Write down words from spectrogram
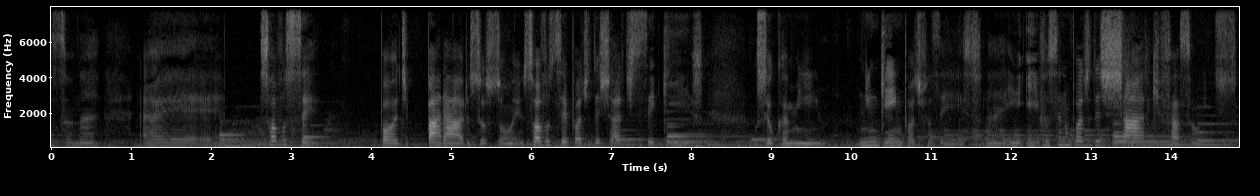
isso, né? É, só você pode parar os seus sonhos, só você pode deixar de seguir o seu caminho. Ninguém pode fazer isso, né? E, e você não pode deixar que façam isso.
